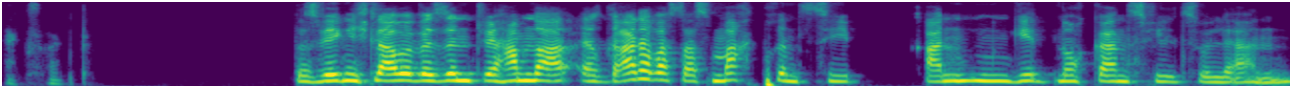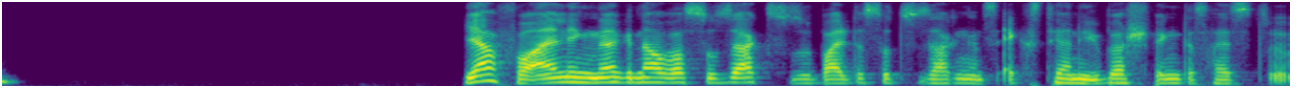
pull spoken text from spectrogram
exakt. Deswegen, ich glaube, wir sind, wir haben da, äh, gerade was das Machtprinzip angeht, noch ganz viel zu lernen. Ja, vor allen Dingen, ne, genau was du sagst, sobald es sozusagen ins Externe überschwingt, das heißt, äh,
